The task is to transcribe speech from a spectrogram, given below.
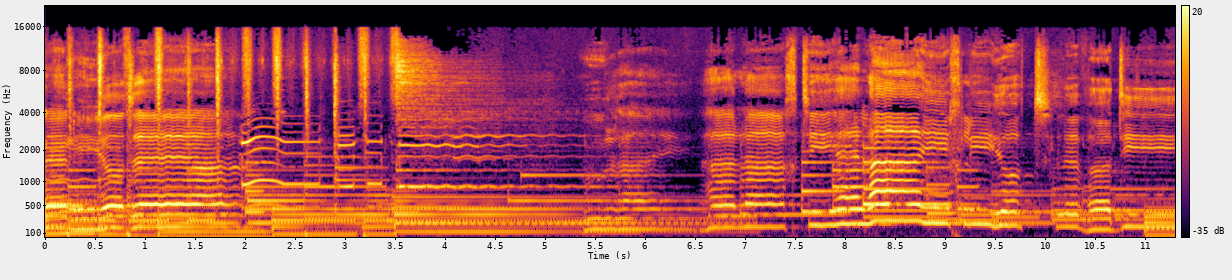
אינני יודע. אולי הלכתי אלייך להיות לבדי.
